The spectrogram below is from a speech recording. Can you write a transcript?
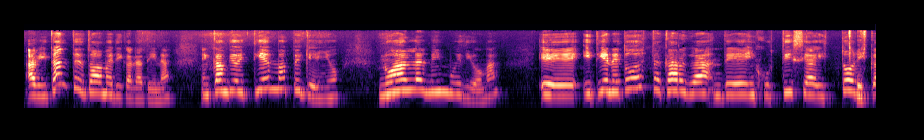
habitantes de toda América Latina. En cambio, Haití es más pequeño, no habla el mismo idioma. eh, y tiene toda esta carga de injusticia histórica,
